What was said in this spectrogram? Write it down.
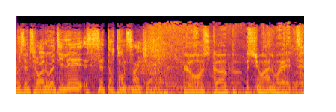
Vous êtes sur Alouette, il est 7h35. L'horoscope sur Alouette.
